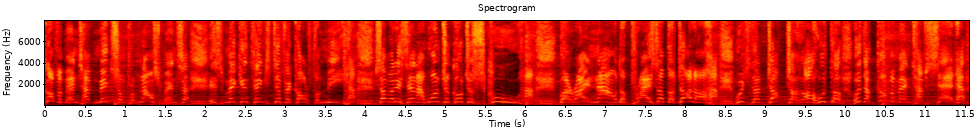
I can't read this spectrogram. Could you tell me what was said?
government have made some pronouncements is making things difficult for me. Somebody said, I want to go to school, but right now, the price of the dollar, which the doctors or who the, which the government have said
